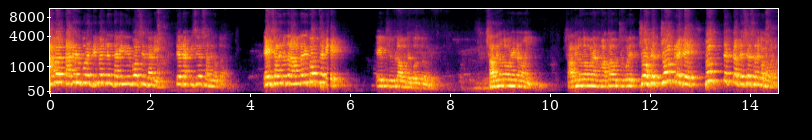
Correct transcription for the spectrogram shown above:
আবার তাদের উপরে ডিপেন্ডেন্ট থাকি, নির্ভরশীল থাকি এটা কিসের স্বাধীনতা? এই স্বাধীনতার আমদানি কর থেকে এই বিষয়গুলো আমাদের বলতে হবে। স্বাধীনতা মানে এটা নয়। স্বাধীনতা মানে মাথা উঁচু করে চোখে চোখ রেখে প্রত্যেকটা দেশের সাথে কথা বলা।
